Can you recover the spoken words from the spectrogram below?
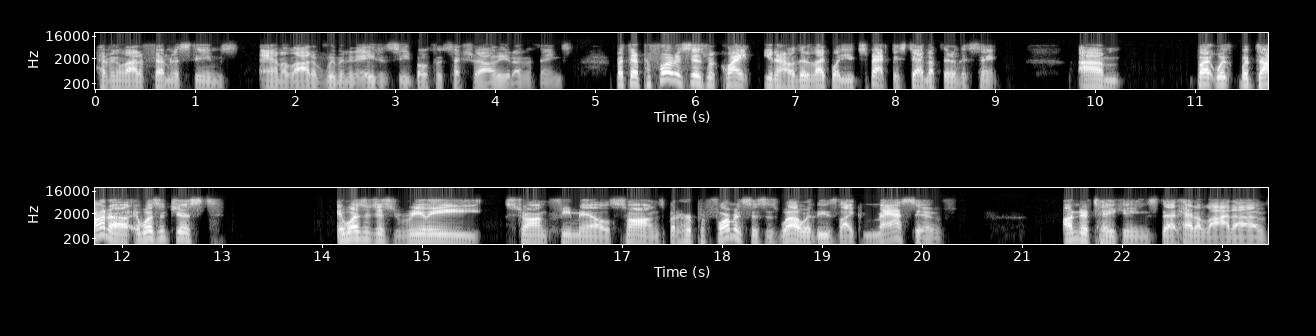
having a lot of feminist themes and a lot of women in agency both with sexuality and other things but their performances were quite you know they're like what you expect they stand up there they sing um but with with donna it wasn't just it wasn't just really strong female songs, but her performances as well were these like massive undertakings that had a lot of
